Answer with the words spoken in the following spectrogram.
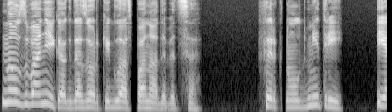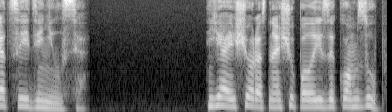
Ну, звони, когда зоркий глаз понадобится. Фыркнул Дмитрий и отсоединился. Я еще раз нащупала языком зуб.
